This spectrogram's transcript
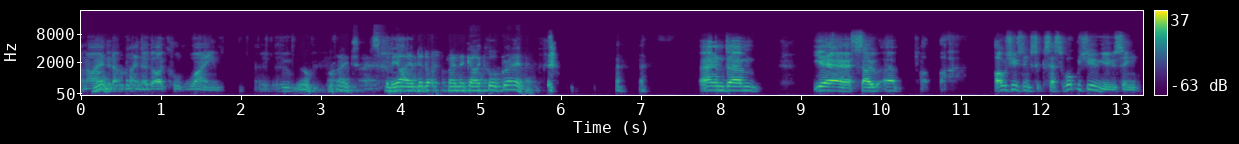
and I oh. ended up playing a guy called Wayne. Who, oh, right. For the I ended up playing a guy called Graham. and um, yeah, so uh, I was using success. What was you using,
